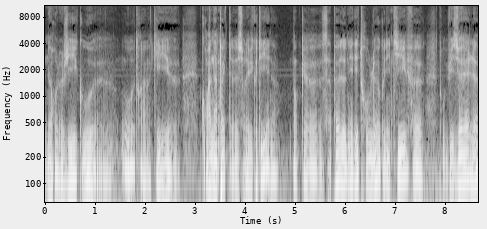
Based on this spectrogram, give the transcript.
neurologiques ou, ou autres, hein, qui, qui ont un impact sur la vie quotidienne. Donc ça peut donner des troubles cognitifs, troubles visuels.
